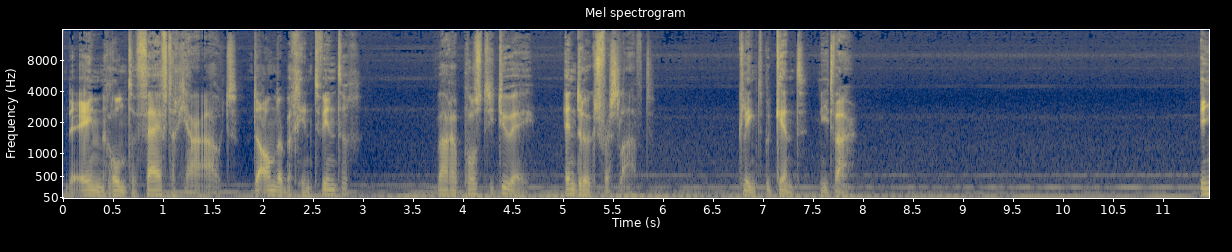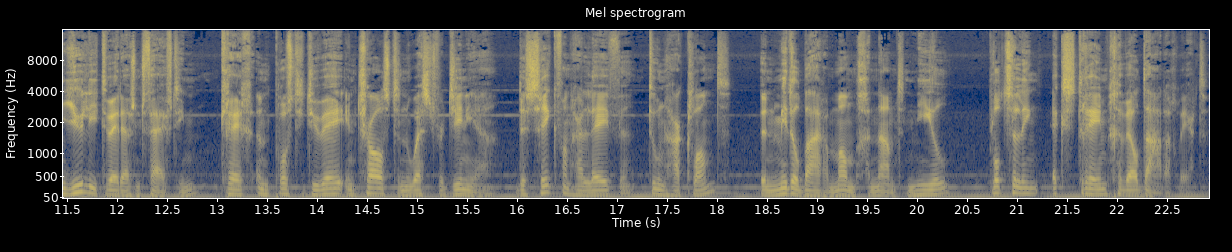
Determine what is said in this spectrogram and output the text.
de een rond de 50 jaar oud, de ander begin 20, waren prostituee en drugsverslaafd. Klinkt bekend, nietwaar? In juli 2015 kreeg een prostituee in Charleston, West Virginia, de schrik van haar leven toen haar klant, een middelbare man genaamd Neil, plotseling extreem gewelddadig werd.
